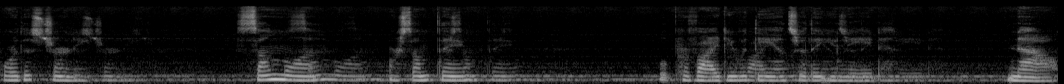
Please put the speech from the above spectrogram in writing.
for this journey, someone or something will provide you with the answer that you need now.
